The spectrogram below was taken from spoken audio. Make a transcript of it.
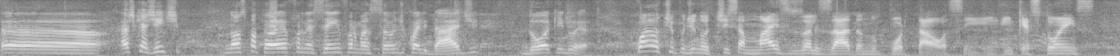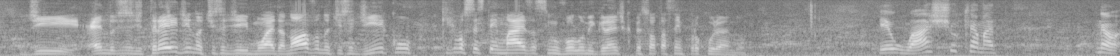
Uh, acho que a gente, nosso papel é fornecer informação de qualidade, doa quem doer. Qual é o tipo de notícia mais visualizada no portal, assim, em, em questões de é notícia de trade, notícia de moeda nova, notícia de ICO? O que, que vocês têm mais assim um volume grande que o pessoal está sempre procurando? Eu acho que a mat... não,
